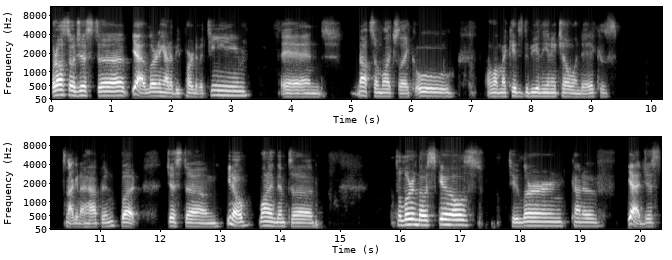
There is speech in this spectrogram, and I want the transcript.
but also just uh, yeah, learning how to be part of a team and not so much like oh, I want my kids to be in the NHL one day because it's not gonna happen, but just um, you know wanting them to to learn those skills to learn kind of yeah just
